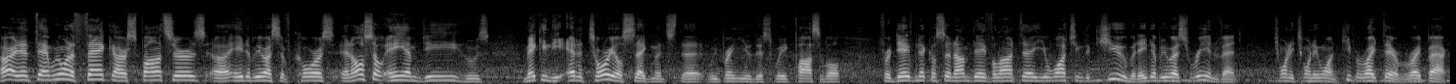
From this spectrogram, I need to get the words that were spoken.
All right, and then we want to thank our sponsors, uh, AWS of course, and also AMD, who's making the editorial segments that we bring you this week possible. For Dave Nicholson, I'm Dave Vellante. You're watching theCUBE at AWS reInvent 2021. Keep it right there. We're right back.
